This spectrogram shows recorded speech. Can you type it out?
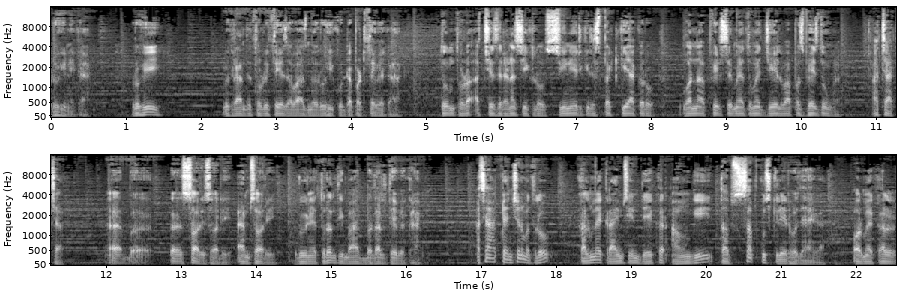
रूही ने कहा। रूही, विक्रांत ने थोड़ी तेज आवाज़ में रूही को डपटते हुए कहा तुम थोड़ा अच्छे से रहना सीख लो। सीनियर की रिस्पेक्ट किया करो, वरना फिर से मैं तुम्हें जेल वापस भेज दूँगा। अच्छा अच्छा। Sorry sorry I am sorry Ruhi ने तुरंत ही बात बदलते हुए कहा। अच्छा आप टेंशन मत लो। कल मैं क्राइम सीन देख कर आऊँगी, तब सब कुछ क्लियर हो जाएगा। और मैं कल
